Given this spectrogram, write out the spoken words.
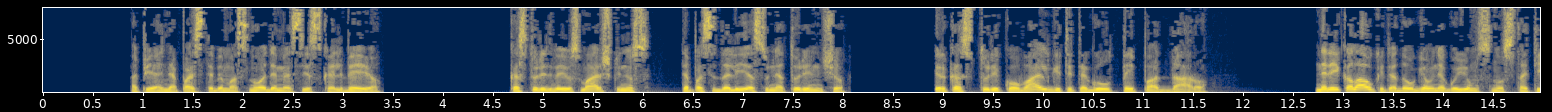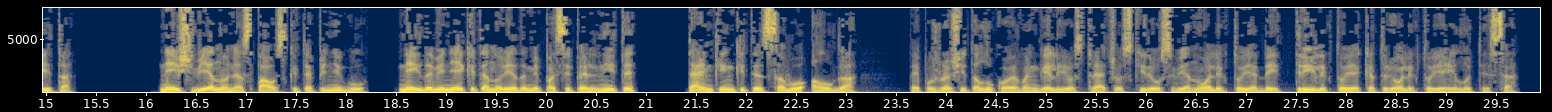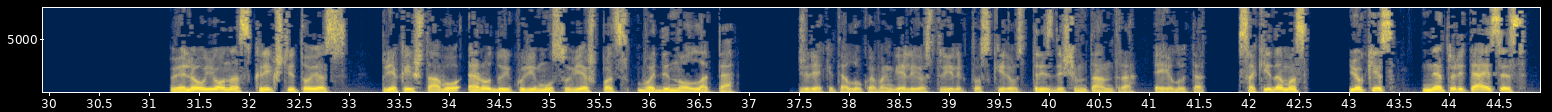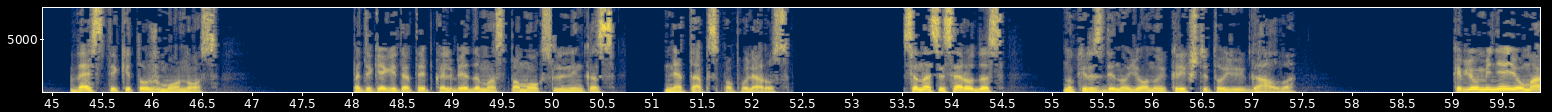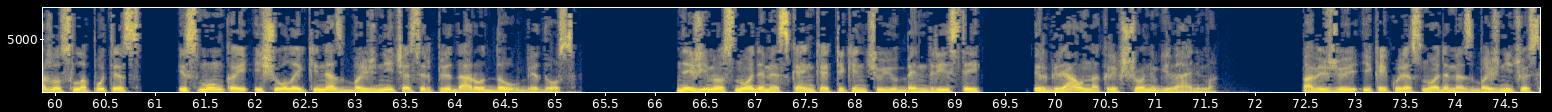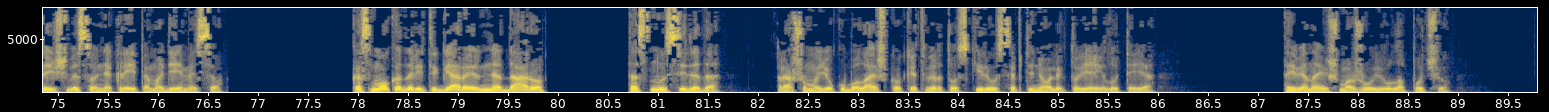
Apie nepastebimas nuodėmės jis kalbėjo. Kas turi dviejus marškinius, te pasidalyja su neturinčiu. Ir kas turi ko valgyti, tegul taip pat daro. Nereikalaukite daugiau negu jums nustatyta. Ne iš vieno nespauskite pinigų, Neįdavinėkite norėdami pasipelnyti, tenkinkite savo algą. Taip užrašyta Luko Evangelijos 3 skyriaus 11 bei 13-14 eilutėse. Vėliau Jonas Krikštytojas priekaištavo Erodui, kurį mūsų viešpats vadino lape. Žiūrėkite Luko Evangelijos 13 skyriaus 32 eilutę. Sakydamas, jog jis neturi teisės vesti kito žmonos. Patikėkite, taip kalbėdamas pamokslininkas netaps populiarus. Senasis erodas nukirzdino Jonui Krikštytojui galvą. Kaip jau minėjau, mažos laputės įsmunka į šio laikines bažnyčias ir pridaro daug bėdos. Nežymios nuodėmės kenkia tikinčiųjų bendrystiai ir greuna krikščionių gyvenimą. Pavyzdžiui, į kai kurias nuodėmės bažnyčiose iš viso nekreipiama dėmesio. Kas moka daryti gerą ir nedaro, tas nusideda, rašoma Jokūbo laiško ketvirtos skyriaus septynioliktoje eilutėje. Tai viena iš mažųjų lapučių.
